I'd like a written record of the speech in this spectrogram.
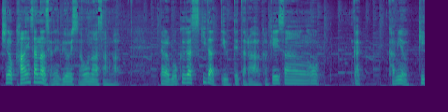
うちの会員さんなんですよね美容室のオーナーさんが。だから僕が好きだって言ってたら筧さんをが髪を切っ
